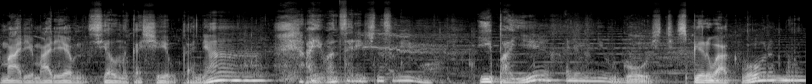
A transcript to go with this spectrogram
Мария Марьевна сел на Кощеева коня, а Иван Царевич на своего. И поехали они в гости. Сперва к ворону,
